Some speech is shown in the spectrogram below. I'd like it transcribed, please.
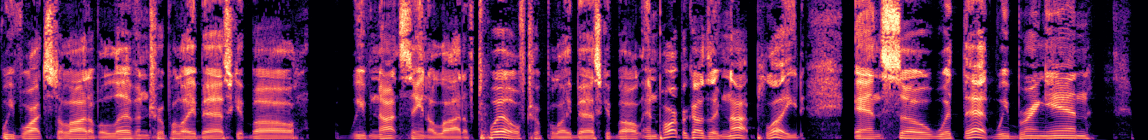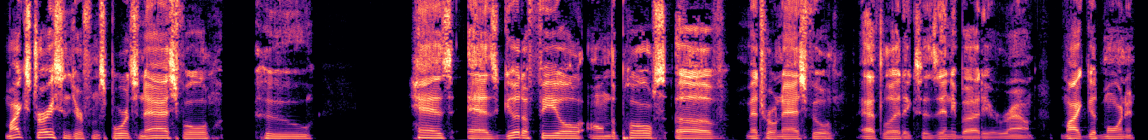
we've watched a lot of 11 AAA basketball. We've not seen a lot of 12 AAA basketball, in part because they've not played. And so, with that, we bring in Mike Strasinger from Sports Nashville, who has as good a feel on the pulse of Metro Nashville athletics as anybody around. Mike, good morning.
